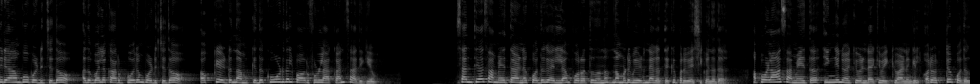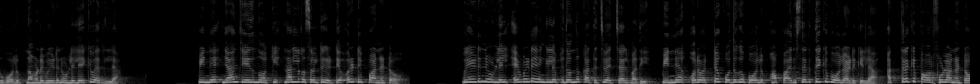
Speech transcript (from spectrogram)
ഗ്രാമ്പൂ പൊടിച്ചതോ അതുപോലെ കർപ്പൂരം പൊടിച്ചതോ ഒക്കെ ഇട്ട് നമുക്കിത് കൂടുതൽ പവർഫുള്ളാക്കാൻ സാധിക്കും. സന്ധ്യാസമയത്താണ് കൊതുകെല്ലാം പുറത്തു നിന്നും നമ്മുടെ വീടിനകത്തേക്ക് പ്രവേശിക്കുന്നത്. അപ്പോൾ ആ സമയത്ത് ഇങ്ങനെയൊക്കെ ഉണ്ടാക്കി വെക്കുവാണെങ്കിൽ ഒരൊറ്റ കൊതുക് പോലും നമ്മുടെ വീടിനുള്ളിലേക്ക് വരില്ല. പിന്നെ ഞാൻ ചെയ്തു നോക്കി നല്ല റിസൾട്ട് കിട്ടിയ ഒരു ടിപ്പാണ് കേട്ടോ വീടിനുള്ളിൽ എവിടെയെങ്കിലും ഇതൊന്ന് കത്തിച്ച് വെച്ചാൽ മതി. പിന്നെ ഒരൊറ്റ കൊതുക് പോലും ആ പരിസരത്തേക്ക് പോലും അടുക്കില്ല. അത്രയ്ക്ക് പവർഫുള്ളാണ് കേട്ടോ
